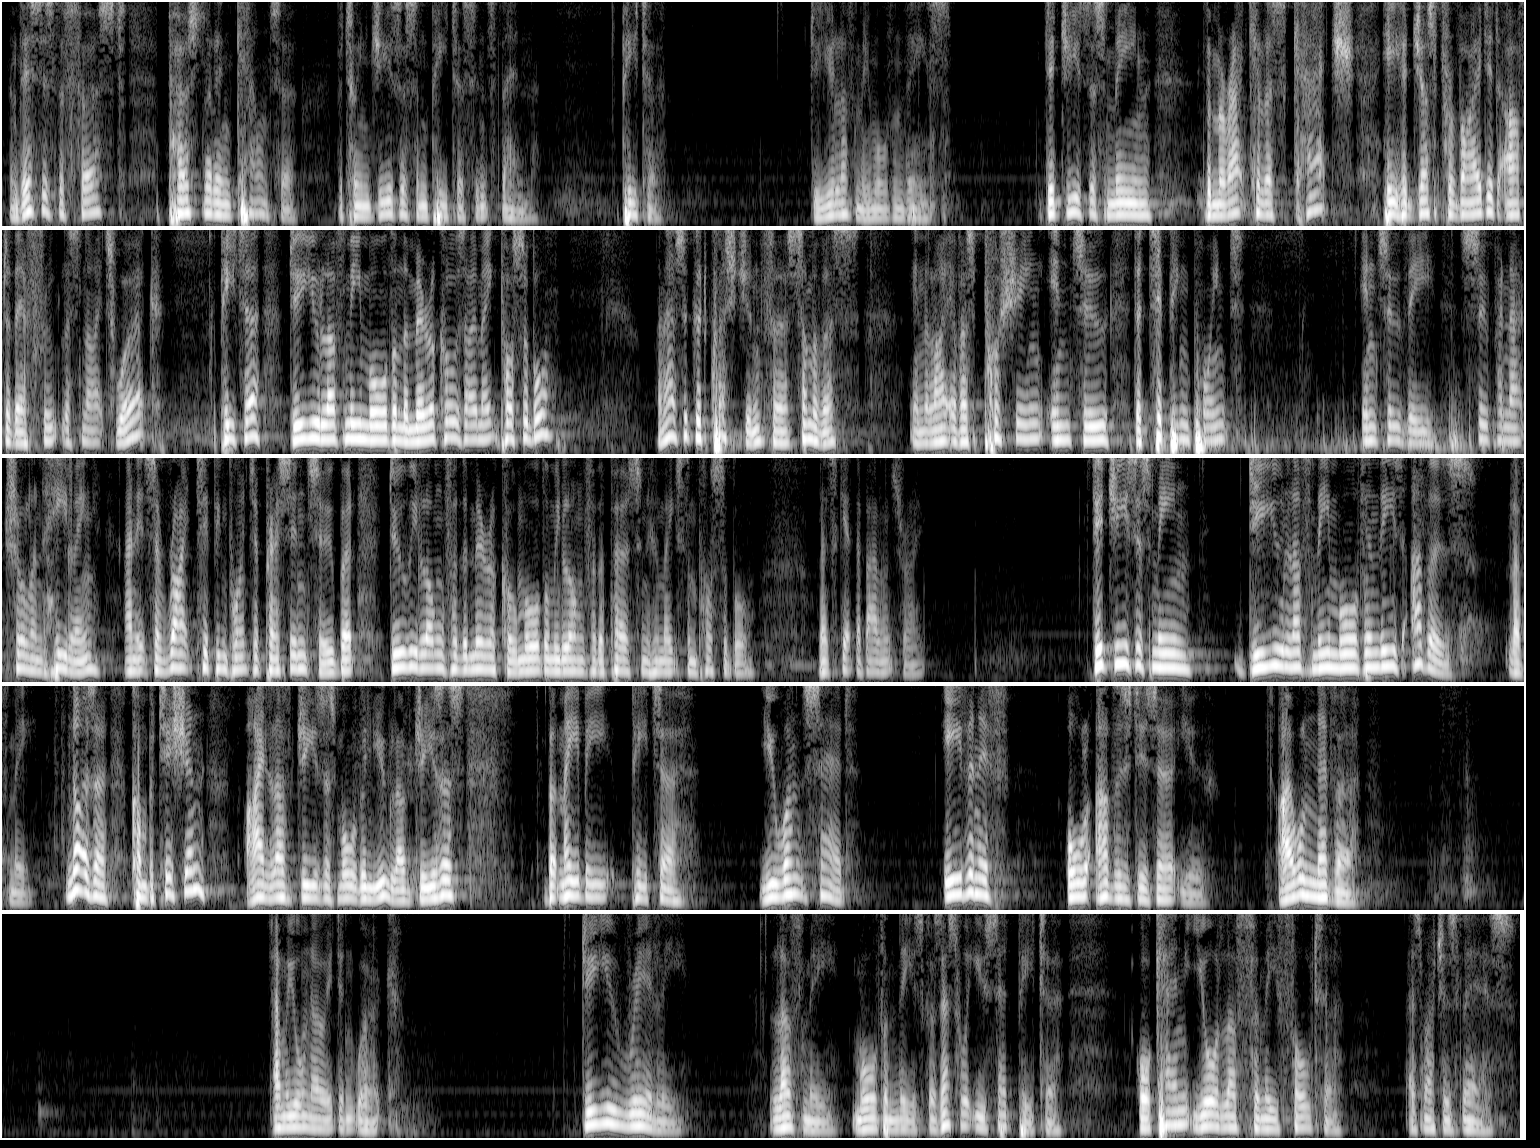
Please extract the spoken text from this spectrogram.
And this is the first personal encounter between Jesus and Peter since then. Peter, do you love me more than these? Did Jesus mean the miraculous catch he had just provided after their fruitless night's work? Peter, do you love me more than the miracles I make possible? And that's a good question for some of us in the light of us pushing into the tipping point, into the supernatural and healing. And it's a right tipping point to press into. But do we long for the miracle more than we long for the person who makes them possible? Let's get the balance right. Did Jesus mean, Do you love me more than these others love me? Not as a competition. I love Jesus more than you love Jesus. But maybe, Peter, you once said, even if all others desert you, I will never. And we all know it didn't work. Do you really love me more than these? Because that's what you said, Peter. Or can your love for me falter as much as theirs?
